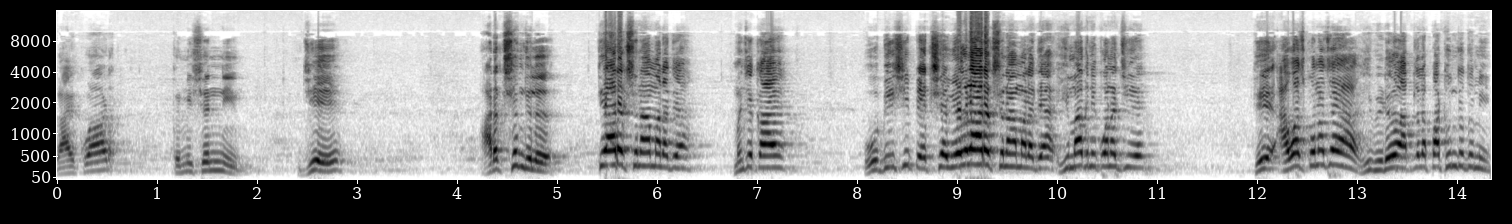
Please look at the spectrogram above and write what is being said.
गायकवाड कमिशननी जे आरक्षण दिलं ते आरक्षण आम्हाला द्या. म्हणजे काय? ओबीसीपेक्षा वेगळं आरक्षण आम्हाला द्या. ही मागणी कोणाची आहे? हे आवाज कोणाचा आहे? ही व्हिडिओ आपल्याला पाठवून देतो मी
